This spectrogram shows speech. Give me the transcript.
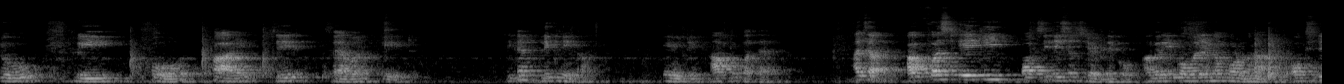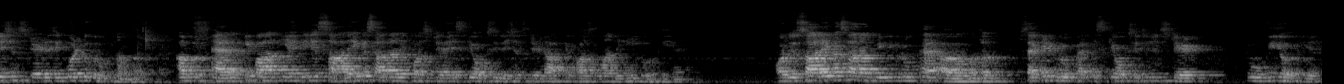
two three four five six seven eight ठीक है? लिखने का। एट आपको पता है। अच्छा अब फ़र्स्ट ए की ऑक्सीडेशन स्टेट देखो। अगर ये कोवलेंट कंपाउंड बनाते हैं oxidation state is equal to group number अब एरर की बात ये है कि ये सारे के सारा जो फ़र्स्ट है इसकी ऑक्सीडेशन स्टेट आपके पास वन ही होती है। और जो सारे का सारा बी ग्रुप है आ, मतलब सेकंड ग्रुप है इसकी ऑक्सीडेशन स्टेट टू ही होती है।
